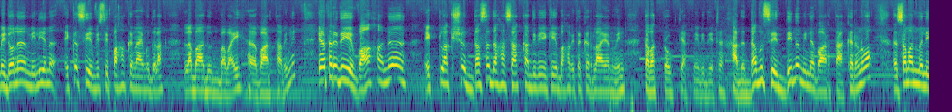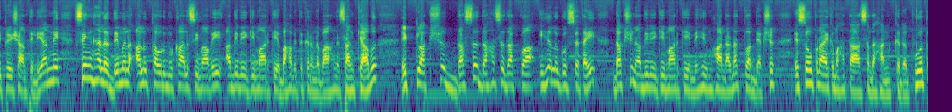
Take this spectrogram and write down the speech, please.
මේ ඩොලර් මිලියන 125ක ණය මුදලක් ලබා දුන් බවයි වාර්තා වෙන්නේ. ඒ අතරදී වාහන 1 ලක්ෂ දසදහසක් අධිවේගයේ භාවිත කරලා යනුවෙන් තවත් ප්‍රවෘත්තියක් මේ විදිහට අද දවසේ දිනමින වාර්තා කරනවා. සමන්මලි ප්‍රේශාන්ති ලියන්නේ සිංහල දෙමළ අලුත් අවුරුදු කාල සීමාවේ අධිවේගී මාර්ගය භාවිත කරන වාහන සංඛ්‍යාව 1 ලක්ෂ දසදහස දක්වා ඉහළ ගොස් ඇතැයි දක්ෂිණ අධිවේගී මාර්ගයේ මෙහෙයුම් හා නඩත්තු අධ්‍යක්ෂ එස් ඕපනායක මහතා සඳහන් කර පුවත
